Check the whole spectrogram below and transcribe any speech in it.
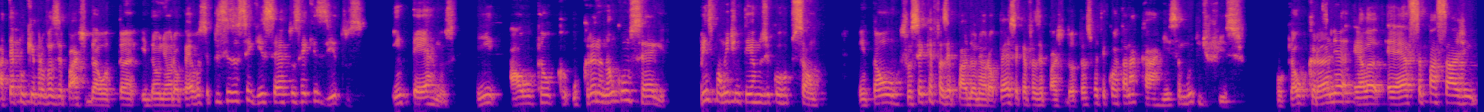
até porque para fazer parte da OTAN e da União Europeia você precisa seguir certos requisitos internos, e algo que a Ucrânia não consegue, principalmente em termos de corrupção. Então, se você quer fazer parte da União Europeia, você quer fazer parte da OTAN, você vai ter que cortar na carne. Isso é muito difícil, porque a Ucrânia, ela é essa passagem,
